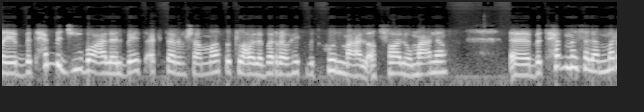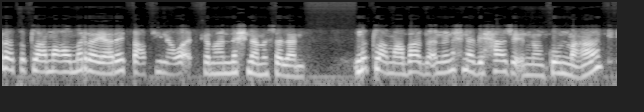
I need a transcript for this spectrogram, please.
طيب بتحب تجيبه على البيت أكثر مشان ما تطلعوا لبرا وهيك بتكون مع الأطفال ومعنا؟ آه، بتحب مثلا مرة تطلع معه مرة يا ريت تعطينا وقت كمان نحن مثلا نطلع مع بعض لأنه نحن بحاجة إنه نكون معك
